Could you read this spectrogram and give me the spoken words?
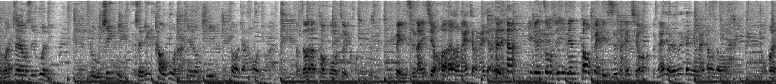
好吧，再要是问你，乳清你曾经套过哪些东西？豆浆或牛奶。想知道他套过最狂的是什么？贝里斯奶酒啊！哦，奶酒，奶酒，人 家一边中心一边套贝里斯奶酒，奶酒就是跟牛奶差不多。九分，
